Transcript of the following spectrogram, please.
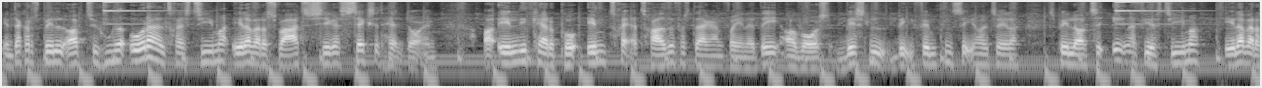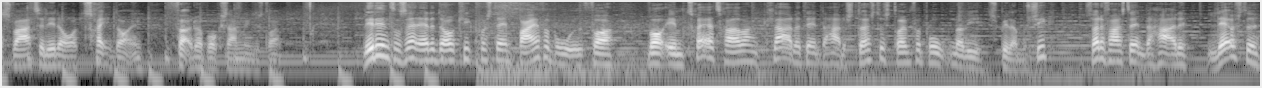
jamen der kan du spille op til 158 timer, eller hvad der svarer til cirka 6,5 døgn. Og endelig kan du på M33-forstærkeren fra NAD og vores Vestlyd V15C højtaler spille op til 81 timer, eller hvad der svarer til lidt over 3 døgn, før du har brugt samme strøm. Lidt interessant er det dog at kigge på standby-forbruget, for hvor M33'eren klart er den, der har det største strømforbrug, når vi spiller musik, så er det faktisk den, der har det laveste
